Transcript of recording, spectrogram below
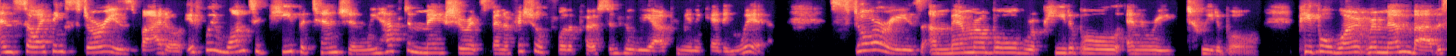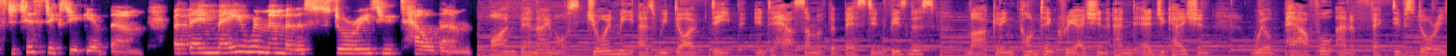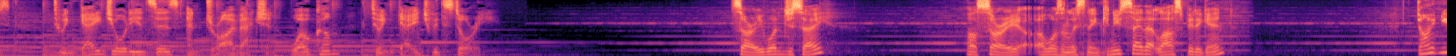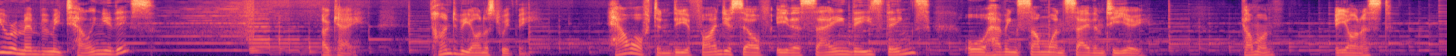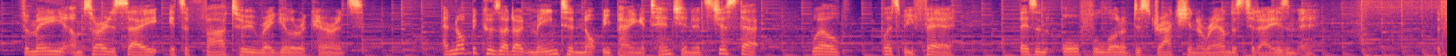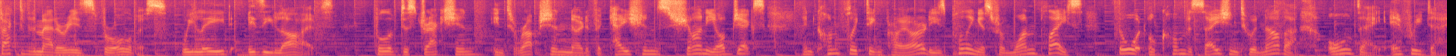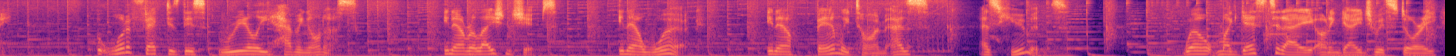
And so I think story is vital. If we want to keep attention, we have to make sure it's beneficial for the person who we are communicating with. Stories are memorable, repeatable, and retweetable. People won't remember the statistics you give them, but they may remember the stories you tell them. I'm Ben Amos. Join me as we dive deep into how some of the best in business, marketing, content creation, and education wield powerful and effective stories to engage audiences and drive action. Welcome to Engage with Story. Sorry, what did you say? Oh, sorry, I wasn't listening. Can you say that last bit again? Don't you remember me telling you this? Okay, time to be honest with me. How often do you find yourself either saying these things or having someone say them to you? Come on, be honest. For me, I'm sorry to say, it's a far too regular occurrence. And not because I don't mean to not be paying attention, it's just that, well, let's be fair, there's an awful lot of distraction around us today, isn't there? The fact of the matter is, for all of us, we lead busy lives, full of distraction, interruption, notifications, shiny objects, and conflicting priorities pulling us from one place, thought, or conversation to another all day, every day. But what effect is this really having on us? In our relationships, in our work, in our family time as as humans? Well, my guest today on Engage with Story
